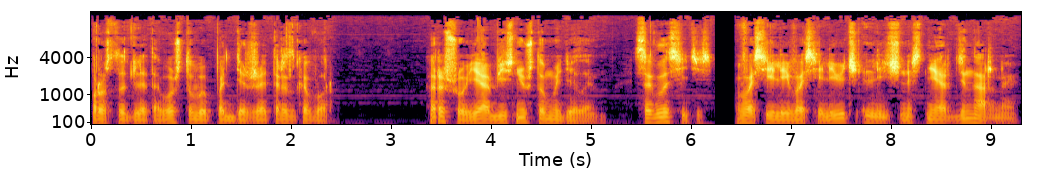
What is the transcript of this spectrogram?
просто для того, чтобы поддержать разговор. «Хорошо, я объясню, что мы делаем. Согласитесь, Василий Васильевич – личность неординарная,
